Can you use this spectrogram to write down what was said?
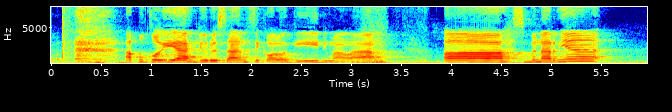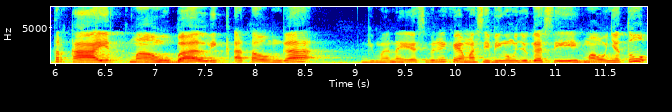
aku kuliah jurusan psikologi di Malang. eh sebenarnya terkait mau balik atau enggak, gimana ya? Sebenarnya kayak masih bingung juga sih. Maunya tuh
